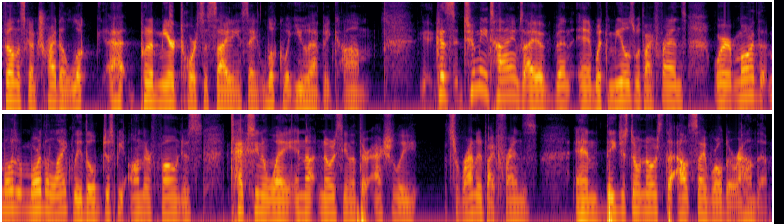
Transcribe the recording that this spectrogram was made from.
film that's going to try to look at put a mirror towards society and say look what you have become because too many times I have been in, with meals with my friends where more th- most, more than likely they'll just be on their phone just texting away and not noticing that they're actually surrounded by friends and they just don't notice the outside world around them.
